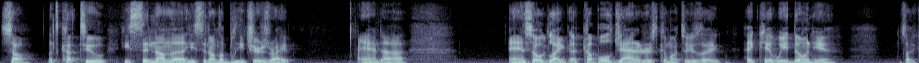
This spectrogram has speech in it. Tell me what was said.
So let's cut to he's sitting on the he's sitting on the bleachers, right? And uh and so like a couple janitors come up to you, he's like, "Hey kid, what you doing here?" It's like,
